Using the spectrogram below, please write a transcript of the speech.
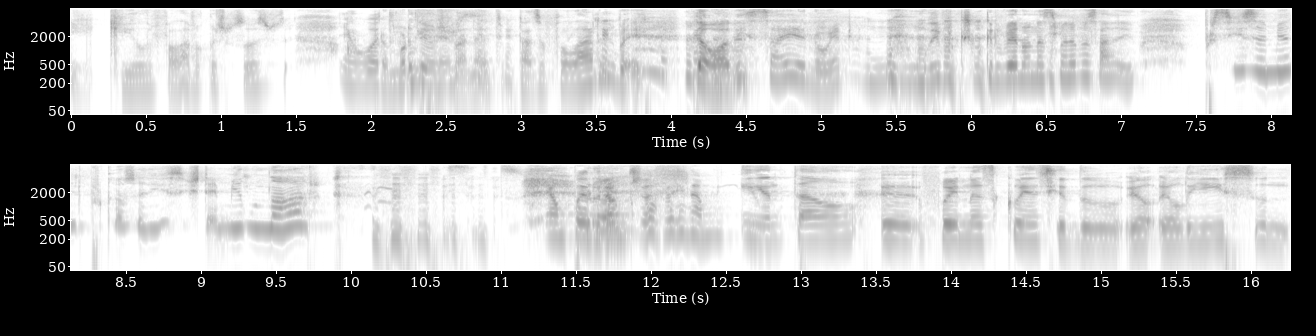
E aquilo falava com as pessoas. É ah, por amor de Deus, Joana, tipo, estás a falar da Odisseia, não é? Tipo, um livro que escreveram na semana passada. Eu, precisamente por causa disso, isto é milenar. É um padrão que já vem há muito tempo. E então eh, foi na sequência do. Eu, eu li isso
